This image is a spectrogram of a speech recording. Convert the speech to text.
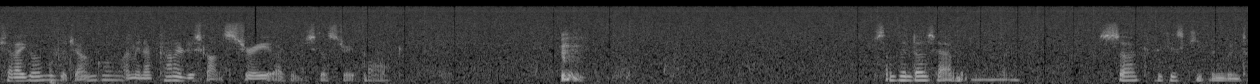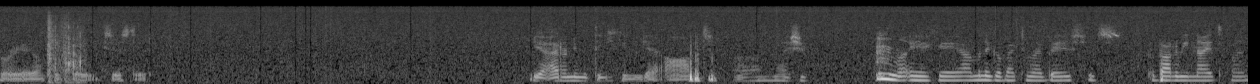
Should I go to the jungle? I mean, I've kind of just gone straight. I can just go straight back. Something does happen suck because keep inventory I don't think really existed. Yeah, I don't even think you can get opt. Um, I should. okay, I'm gonna go back to my base. It's about to be nighttime,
